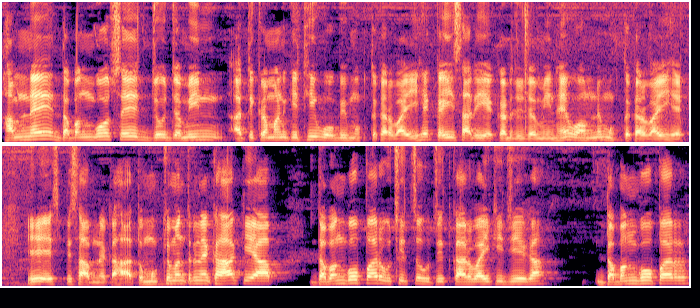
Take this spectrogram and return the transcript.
हमने दबंगों से जो ज़मीन अतिक्रमण की थी वो भी मुक्त करवाई है। कई सारी एकड़ जो ज़मीन है वो हमने मुक्त करवाई है, ये एसपी साहब ने कहा। तो मुख्यमंत्री ने कहा कि आप दबंगों पर उचित से उचित कार्रवाई कीजिएगा। दबंगों पर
